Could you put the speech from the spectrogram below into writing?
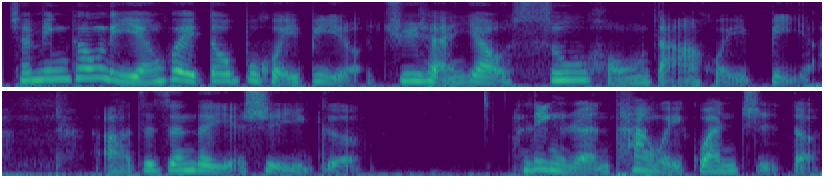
陈明通、李延慧都不回避了，居然要苏宏达回避啊！啊，这真的也是一个令人叹为观止的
